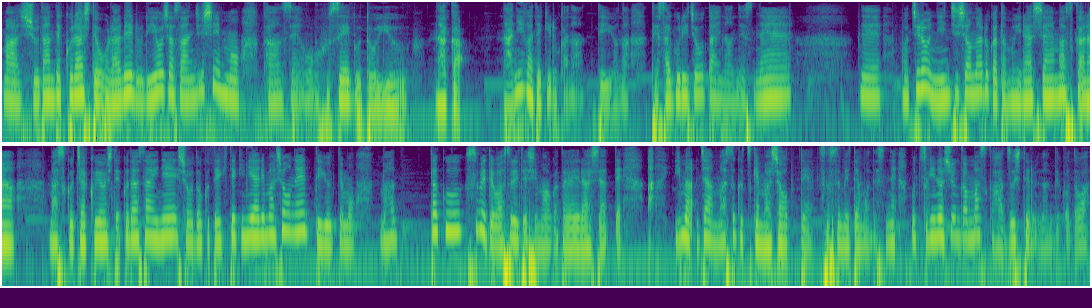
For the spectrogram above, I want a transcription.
まあ集団で暮らしておられる利用者さん自身も感染を防ぐという中何ができるかなっていうような手探り状態なんですね。で、もちろん認知症のある方もいらっしゃいますから、マスク着用してくださいね、消毒定期的にやりましょうねって言っても、全く全て忘れてしまう方がいらっしゃって、あ、今、じゃあマスクつけましょうって進めてもですね、もう次の瞬間マスク外してるなんてことは、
